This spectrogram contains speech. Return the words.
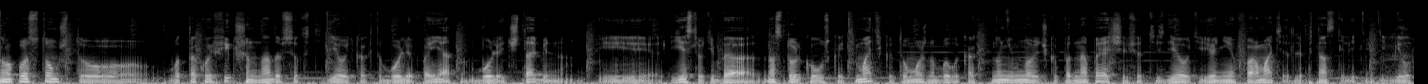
Но вопрос в том, что вот такой fiction надо все-таки делать как-то более приятным, более читабельным. И если у тебя настолько узкая тематика, то можно было как-то ну, немножечко поднапрячь и все-таки сделать ее не в формате для 15-летних дебилов.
